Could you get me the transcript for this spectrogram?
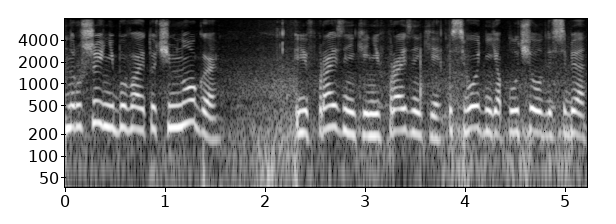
нарушений бывает очень много и в праздники, и не в праздники. Сегодня я получила для себя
